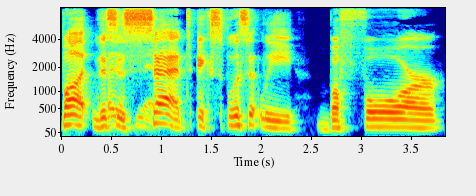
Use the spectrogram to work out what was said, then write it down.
but this but is it's mid. set explicitly before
